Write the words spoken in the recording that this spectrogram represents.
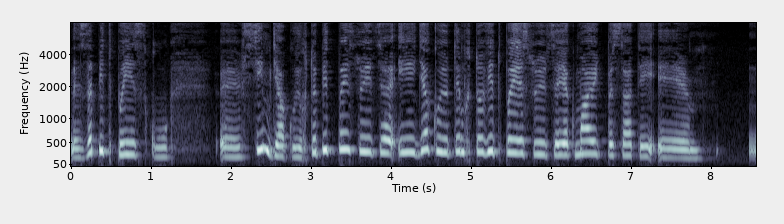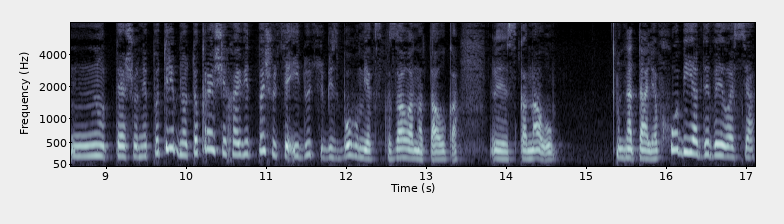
е, за підписку. Е, Всім дякую, хто підписується, і дякую тим, хто відписується, як мають писати е, ну, те, що не потрібно, то краще хай відпишуться і йдуть собі з Богом, як сказала Наталка е, з каналу Наталя в хобі. Я дивилася.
